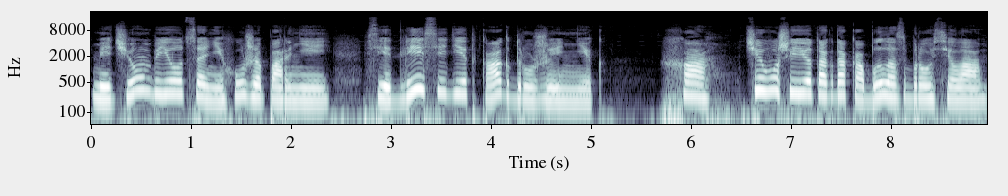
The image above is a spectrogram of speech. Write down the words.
Мечом бьется не хуже парней. В седле сидит, как дружинник. Ха, чего ж ее тогда кобыла сбросила?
